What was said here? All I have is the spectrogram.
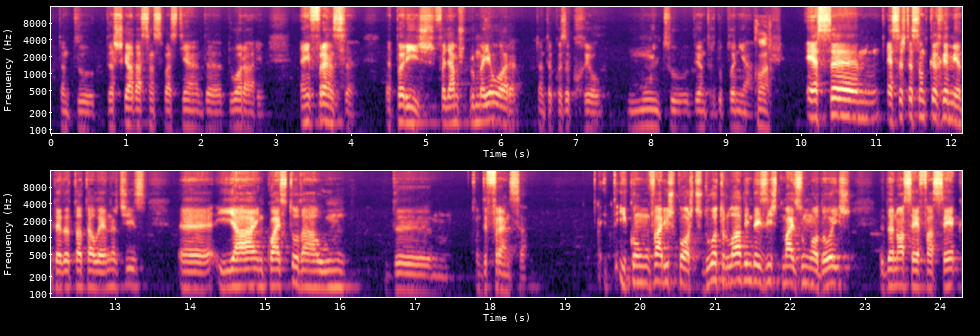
portanto, da chegada a São Sebastião da, do horário. Em França, a Paris, falhámos por meia hora, portanto a coisa correu muito dentro do planeado. Claro. Essa, essa estação de carregamento é da Total Energies uh, e há em quase toda a A1 de, de França. E com vários postos. Do outro lado ainda existe mais um ou dois da nossa FASEC,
